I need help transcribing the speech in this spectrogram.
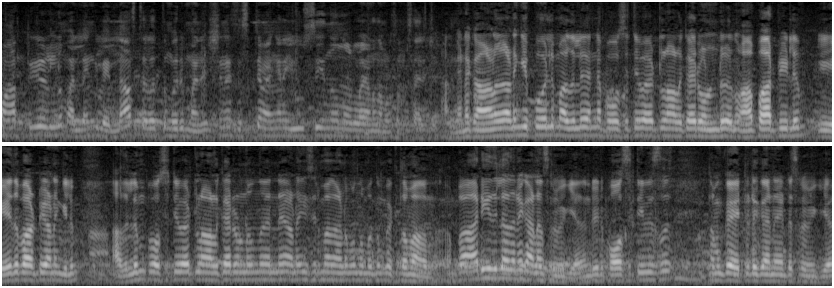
പാർട്ടികളിലും അല്ലെങ്കിൽ എല്ലാ സ്ഥലത്തും ഒരു മനുഷ്യനെ സിസ്റ്റം എങ്ങനെ യൂസ് ചെയ്യുന്നു എന്നുള്ളതാണ് നമ്മൾ സംസാരിച്ചത്. അങ്ങനെ കാണുകയാണെങ്കിൽ പോലും അതിൽ തന്നെ പോസിറ്റീവായിട്ടുള്ള ആൾക്കാരുണ്ട് ആ പാർട്ടിയിലും ഏത് പാർട്ടിയാണെങ്കിലും അതിലും പോസിറ്റീവായിട്ടുള്ള ആൾക്കാരുണ്ടെന്ന് തന്നെയാണ് ഈ സിനിമ കാണുമ്പോൾ നമുക്ക് വ്യക്തമാകുന്നത്. അപ്പോൾ ആ രീതിയിൽ അതിനെ കാണാൻ ശ്രമിക്കുക. അതിന്റെ ഒരു പോസിറ്റീവ്സ് നമുക്ക് ഏറ്റെടുക്കാനായിട്ട് ശ്രമിക്കുക.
